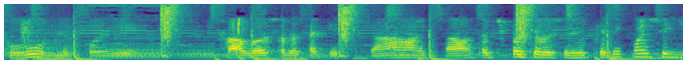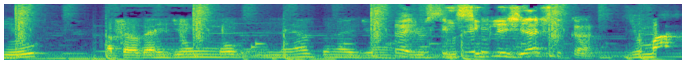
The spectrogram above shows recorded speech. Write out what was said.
público e falou sobre essa questão e tal. Então, tipo assim, você viu que ele conseguiu, através de um movimento, né? De um, é, de um, simples, um simples gesto, cara. De uma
